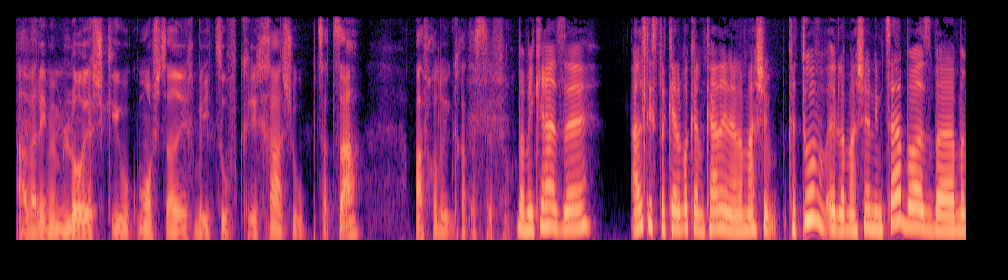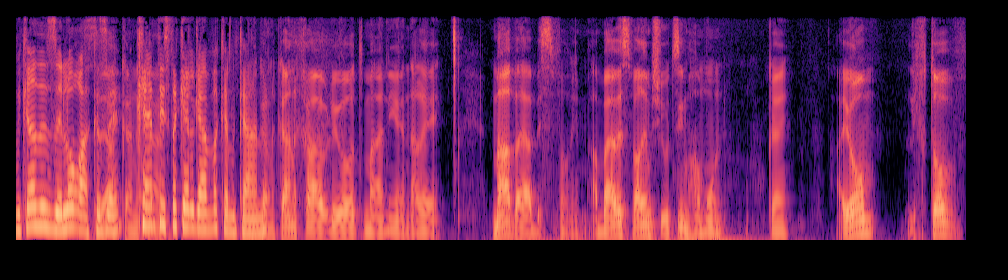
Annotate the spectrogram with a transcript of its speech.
אבל אם הם לא ישקיעו כמו שצריך בעיצוב כריכה שהוא פצצה, אף אחד לא יקרא את הספר. במקרה הזה, אל תסתכל בקנקן אלא מה שכתוב, אלא מה שנמצא בו, אז במקרה הזה זה לא רק זה. הקנקן. כן, תסתכל גם בקנקן. הקנקן חייב להיות מעניין. הרי, מה הבעיה בספרים? הבעיה בספרים שיוצאים המון, אוקיי? היום לכתוב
